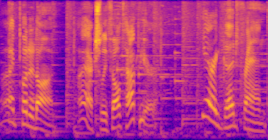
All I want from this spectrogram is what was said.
I put it on. I actually felt happier. You're a good friend.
